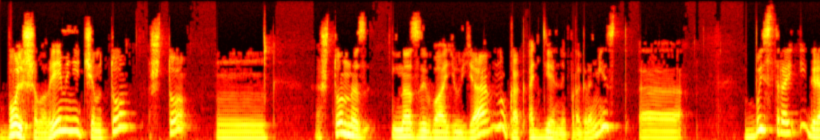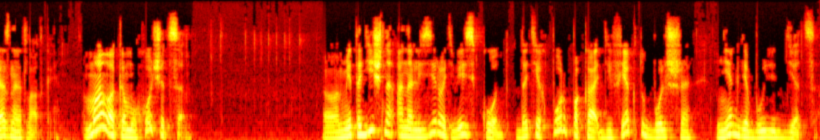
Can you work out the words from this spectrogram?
большего времени, чем то, что, что наз, называю я, ну как отдельный программист, э, быстрой и грязной отладкой. Мало кому хочется э, методично анализировать весь код до тех пор, пока дефекту больше негде будет деться.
